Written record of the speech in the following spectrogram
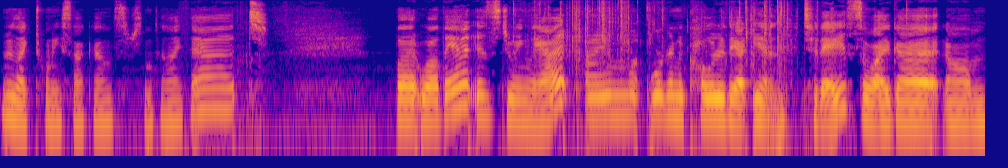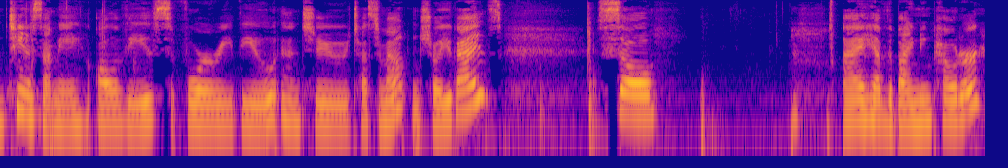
Maybe like 20 seconds or something like that. But while that is doing that, I'm we're going to color that in today. So I got, um, Tina sent me all of these for review and to test them out and show you guys. So I have the binding powder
